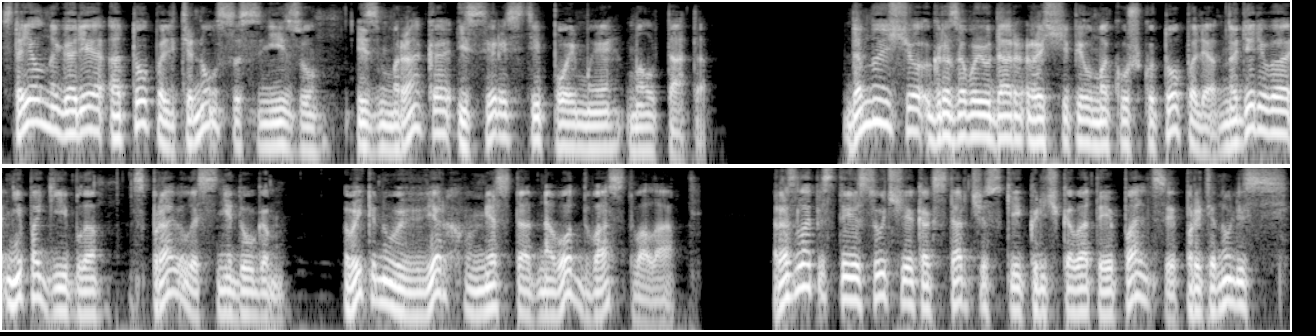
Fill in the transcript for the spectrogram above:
стоял на горе, а тополь тянулся снизу, из мрака и сырости поймы Малтата. Давно еще грозовой удар расщепил макушку тополя, но дерево не погибло, справилось с недугом, выкинув вверх вместо одного два ствола. Разлапистые сучья, как старческие крючковатые пальцы, протянулись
